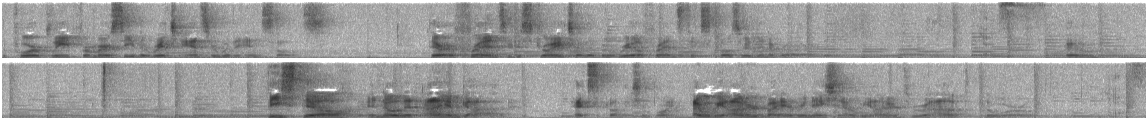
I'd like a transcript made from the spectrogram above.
The poor plead for mercy, the rich answer with insults. There are friends who destroy each other, but a real friend sticks closer than a brother. Be still and know that I am God! Exclamation point. I will be honored by every nation. I will be honored throughout the world. Yes.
